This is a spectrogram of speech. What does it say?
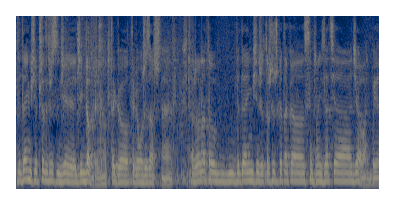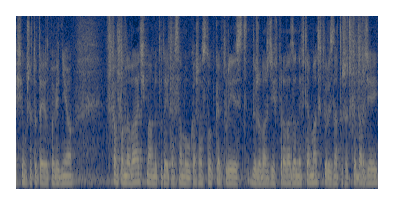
Wydaje mi się przede wszystkim dzień, dzień dobry, od tego, tego może zacznę. Rola to wydaje mi się, że troszeczkę taka synchronizacja działań, bo ja się muszę tutaj odpowiednio wkomponować. Mamy tutaj tak samo Łukasza Stupkę, który jest dużo bardziej wprowadzony w temat, który zna troszeczkę bardziej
